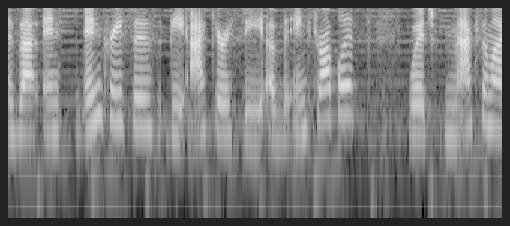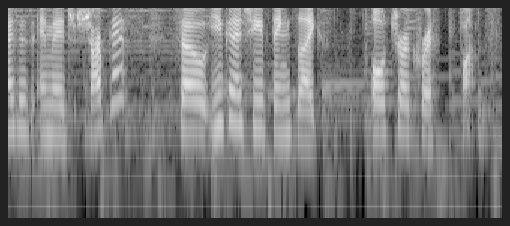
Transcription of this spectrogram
is that it increases the accuracy of the ink droplets, which maximizes image sharpness, so you can achieve things like ultra crisp fonts.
